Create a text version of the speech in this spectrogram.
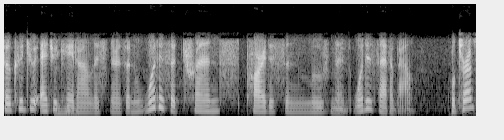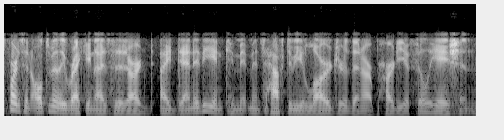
So could you educate mm-hmm. our listeners on what is a transpartisan movement? What is that about? Well, transpartisan ultimately recognizes that our identity and commitments have to be larger than our party affiliation.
